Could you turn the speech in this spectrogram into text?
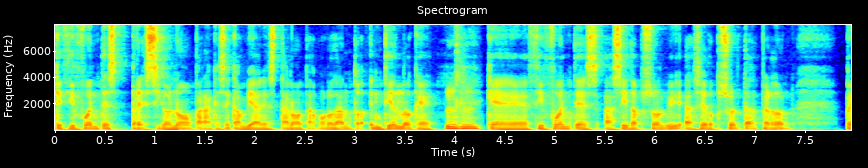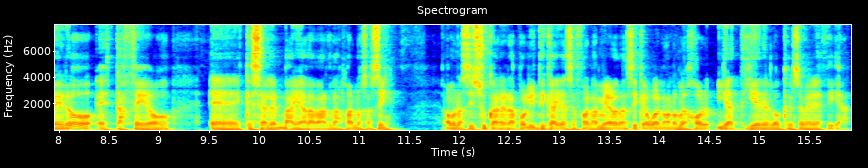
que Cifuentes presionó para que se cambiara esta nota. Por lo tanto, entiendo que, que Cifuentes ha sido, ha sido absuelta, perdón, pero está feo eh, que se vaya a lavar las manos así. Aún así, su carrera política ya se fue a la mierda, así que bueno, a lo mejor ya tiene lo que se merecía.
